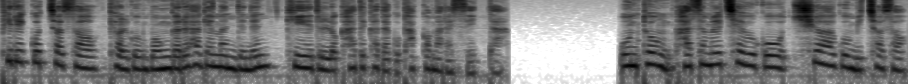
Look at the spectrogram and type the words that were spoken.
필이 꽂혀서 결국 뭔가를 하게 만드는 기회들로 가득하다고 바꿔 말할 수 있다. 온통 가슴을 채우고 취하고 미쳐서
